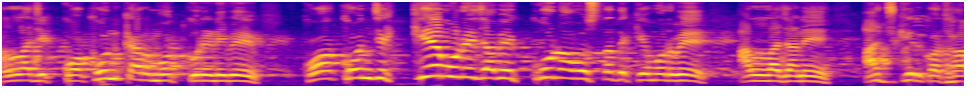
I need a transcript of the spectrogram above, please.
আল্লাহ যে কখন কার মত করে নেবে, কখন যে কে মরে যাবে, কোন অবস্থাতে কে মরবে, আল্লাহ জানে। আজকের কথা,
